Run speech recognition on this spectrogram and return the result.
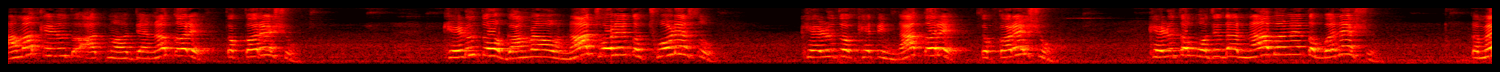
આમાં ખેડૂતો આત્મહત્યા ન કરે તો કરે શું? ખેડૂતો ગામડાઓ ના છોડે તો છોડે શું? ખેડૂતો ખેતી ના કરે તો કરે શું? ખેડૂતો પોજેદાર ના બને તો બને શું? તમે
